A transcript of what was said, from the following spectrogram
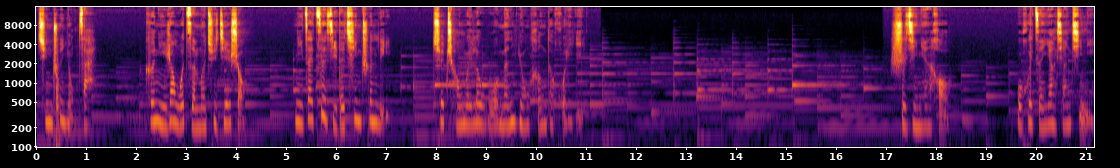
青春永在。可你让我怎么去接受？你在自己的青春里，却成为了我们永恒的回忆。十几年后，我会怎样想起你？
